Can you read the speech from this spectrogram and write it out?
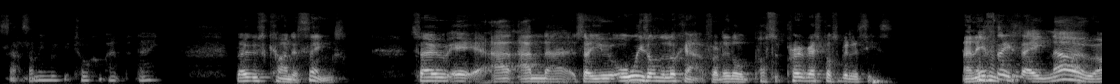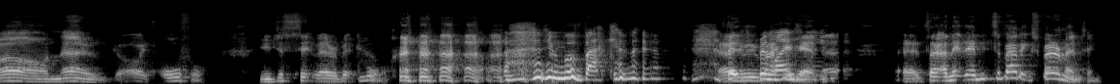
Is that something we could talk about today? Those kind of things. So, uh, and uh, so you're always on the lookout for little poss- progress possibilities. And if they mm-hmm. say no, oh no, oh, it's awful, you just sit there a bit more. you move back and uh, move back again. Uh, Uh, so, and, it, and it's about experimenting.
